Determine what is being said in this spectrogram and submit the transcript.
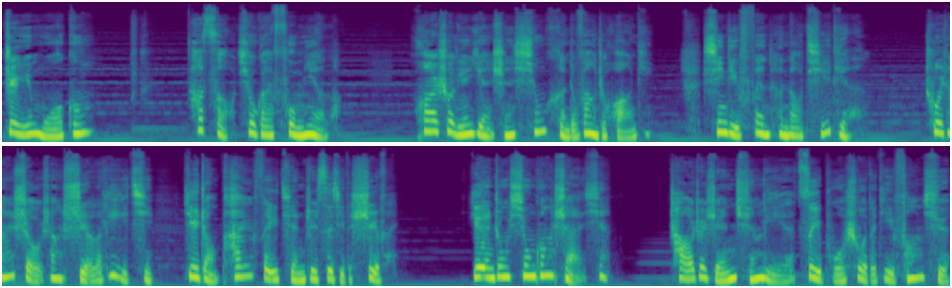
至于魔宫。他早就该覆灭了。花若莲眼神凶狠的望着皇帝，心底愤恨到极点，突然手上使了力气，一掌拍飞钳制自己的侍卫，眼中凶光闪现，朝着人群里最薄弱的地方去，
